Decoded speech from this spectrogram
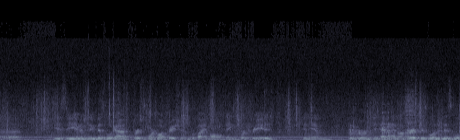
Uh, He is the image of the invisible God, firstborn of all creation, for by him all things were created. In him, in heaven and on earth, visible and invisible,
